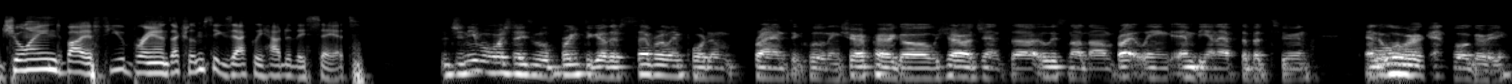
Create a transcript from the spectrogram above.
joined by a few brands. Actually, let me see exactly how did they say it. The Geneva Watch Days will bring together several important brands, including Girard-Perregaux, Gerald-Genta, Ulysse Nardin, Breitling, MB&F, De Bethune, and Urwerk and Bulgari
